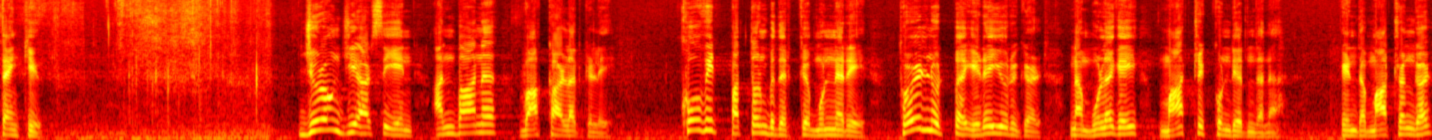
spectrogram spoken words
Thank you. Jurong ஜிஆர்சியின் அன்பான வாக்காளர்களே கோவிட் பத்தொன்பதற்கு முன்னரே தொழில்நுட்ப இடையூறுகள் நம் உலகை மாற்றிக்கொண்டிருந்தன இந்த மாற்றங்கள்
